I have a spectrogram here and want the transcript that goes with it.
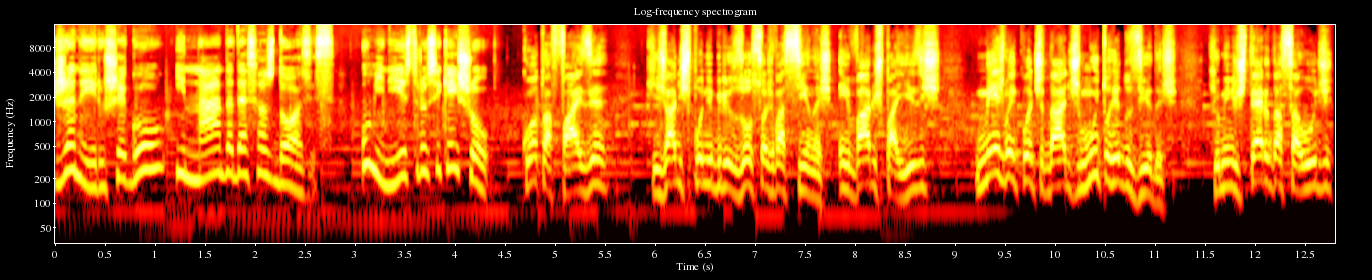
Janeiro chegou e nada dessas doses. O ministro se queixou. Quanto à Pfizer, que já disponibilizou suas vacinas em vários países, mesmo em quantidades muito reduzidas, que o Ministério da Saúde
